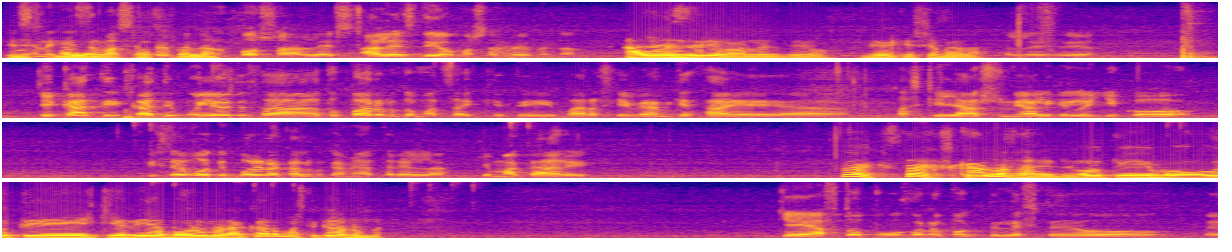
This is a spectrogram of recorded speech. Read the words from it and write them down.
τη Να συνεχίστε. καλά, Μας να είστε επέμεναν καλά. πόσο, άλλες, άλλες δύο μας επέμεναν. Άλλες δύο, άλλες δύο. Δύο και σήμερα. Άλλες δύο. Και κάτι, κάτι μου λέει ότι θα το πάρουμε το ματσάκι και την Παρασκευή, αν και θα, ε, θα σκυλιάσουν οι άλλοι και λογικό. Πιστεύω ότι μπορεί να κάνουμε καμιά τρέλα και μακάρι. Εντάξει, εντάξει, καλό θα είναι. Ό,τι, ό,τι κηδεία μπορούμε να κάνουμε, ας την κάνουμε. Και αυτό που έχω να πω και τελευταίο ε,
